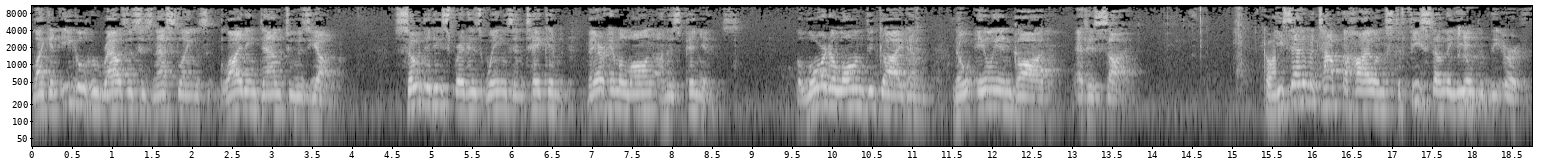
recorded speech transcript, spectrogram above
Like an eagle who rouses his nestlings, gliding down to his young. So did he spread his wings and take him, bear him along on his pinions. The Lord alone did guide him, no alien God at his side. He set him atop the highlands to feast on the yield of the earth.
